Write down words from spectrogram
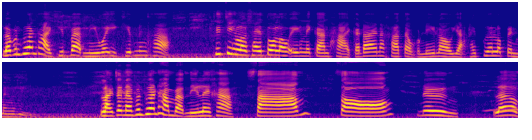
แล้วเพื่อนๆถ่ายคลิปแบบนี้ไว้อีกคลิปนึงค่ะ ที่จริงเราใช้ตัวเราเองในการถ่ายก็ได้นะคะ แต่วันนี้เราอยากให้เพื่อนเราเป็นแมงหวีหลังจากนั้นเพื่อนๆทำแบบนี้เลยค่ะสามสองหนึ่งเริ่ม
